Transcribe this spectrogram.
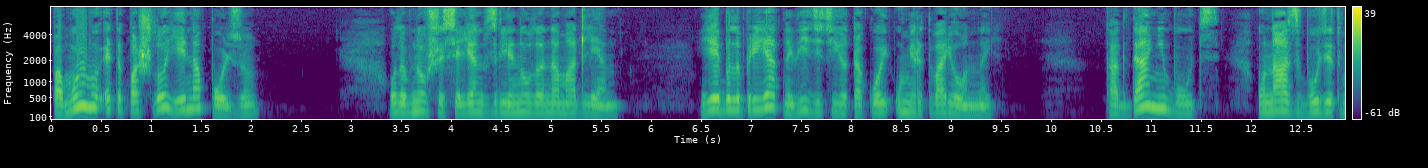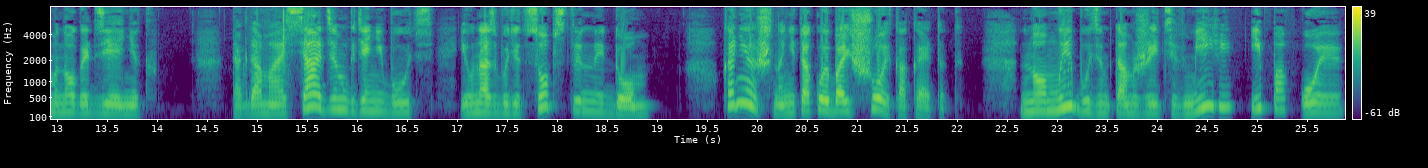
По-моему, это пошло ей на пользу». Улыбнувшись, Лен взглянула на Мадлен. Ей было приятно видеть ее такой умиротворенной. «Когда-нибудь у нас будет много денег. Тогда мы осядем где-нибудь, и у нас будет собственный дом. Конечно, не такой большой, как этот, но мы будем там жить в мире и покое»,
